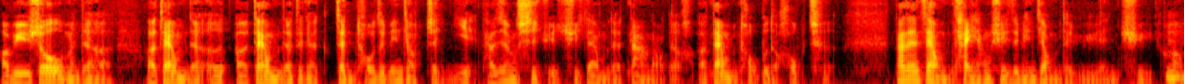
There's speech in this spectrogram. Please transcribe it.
啊，比如说我们的呃，在我们的额呃，在我们的这个枕头这边叫枕叶，它是像视觉区，在我们的大脑的呃，在我们头部的后侧。那但在我们太阳穴这边叫我们的语言区，好，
